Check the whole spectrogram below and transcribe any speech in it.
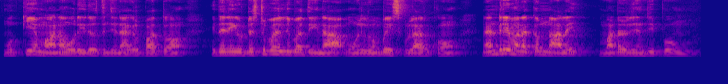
முக்கியமான ஒரு இருபத்தஞ்சி நாட்கள் பார்த்தோம். இதை நீங்கள் டெஸ்ட் எழுதி பார்த்தீங்கன்னா உங்களுக்கு ரொம்ப யூஸ்ஃபுல்லாக இருக்கும். நன்றி வணக்கம். நாளை மற்றவர்களை சந்திப்போம்.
